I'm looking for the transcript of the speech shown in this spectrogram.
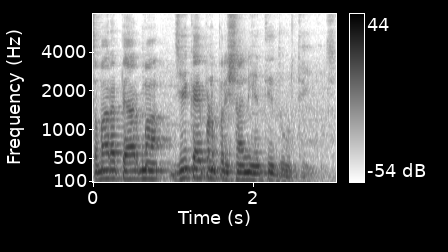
તમારા પ્યારમાં જે કાંઈ પણ પરેશાની હતી એ દૂર થઈ ગઈ છે.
